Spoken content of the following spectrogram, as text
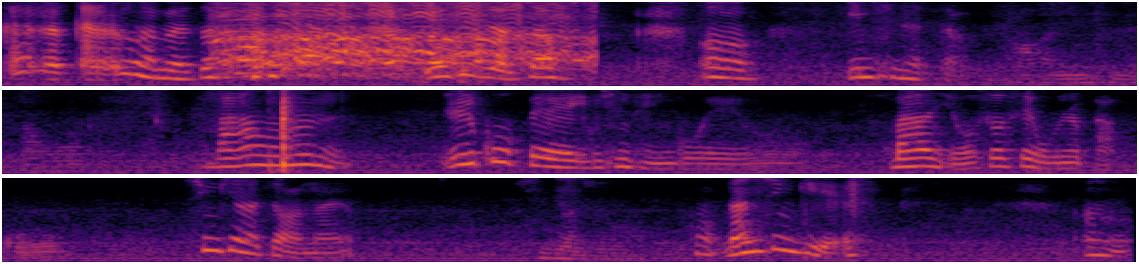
까르르 까르르 하면서 웃으면서 어 임신했다고. 아 임신했다고. 마흔 일곱에 임신된 거예요. 마흔 여섯에 오늘 받고 신기하지 않아요? 신기하죠. 어, 난 신기해. 어,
